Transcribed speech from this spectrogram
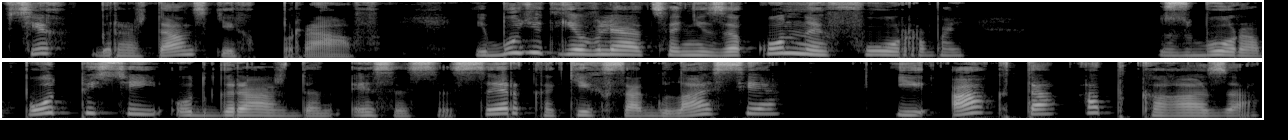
всех гражданских прав, и будет являться незаконной формой сбора подписей от граждан СССР, каких согласия и акта отказа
